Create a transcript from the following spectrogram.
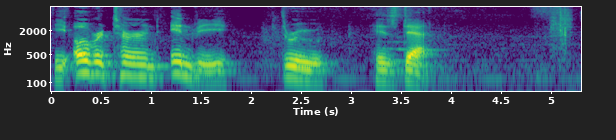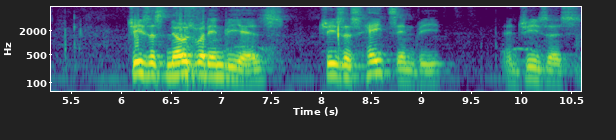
He overturned envy through his death. Jesus knows what envy is. Jesus hates envy, and Jesus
